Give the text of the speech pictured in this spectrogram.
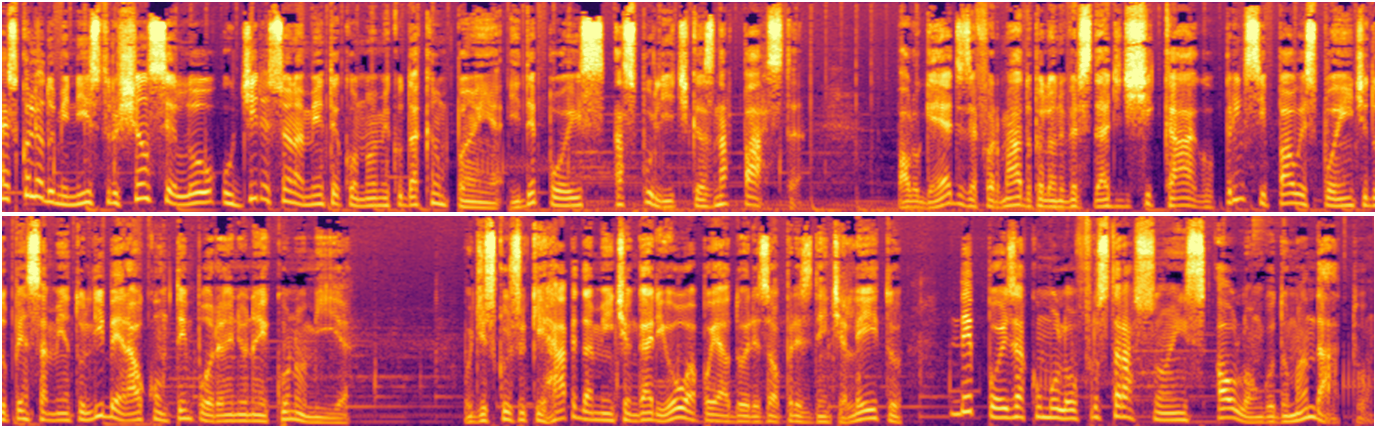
A escolha do ministro chancelou o direcionamento econômico da campanha e depois as políticas na pasta. Paulo Guedes é formado pela Universidade de Chicago, principal expoente do pensamento liberal contemporâneo na economia. O discurso que rapidamente angariou apoiadores ao presidente eleito depois acumulou frustrações ao longo do mandato.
